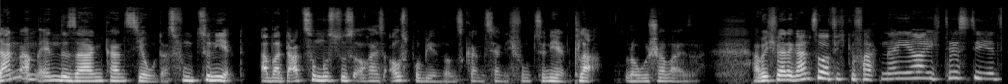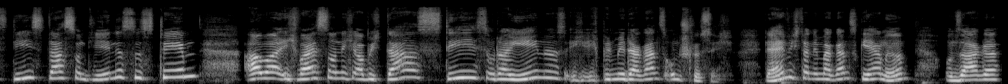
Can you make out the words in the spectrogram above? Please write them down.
dann am Ende sagen kannst, jo, das funktioniert. Aber dazu musst du es auch erst ausprobieren, sonst kann es ja nicht funktionieren. Klar, logischerweise. Aber ich werde ganz häufig gefragt, na ja, ich teste jetzt dies, das und jenes System, aber ich weiß noch nicht, ob ich das, dies oder jenes, ich, ich bin mir da ganz unschlüssig. Da helfe ich dann immer ganz gerne und sage,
